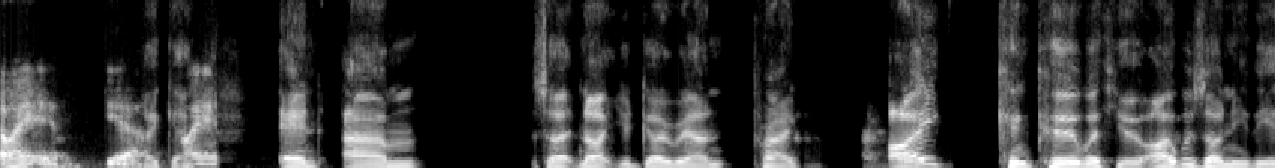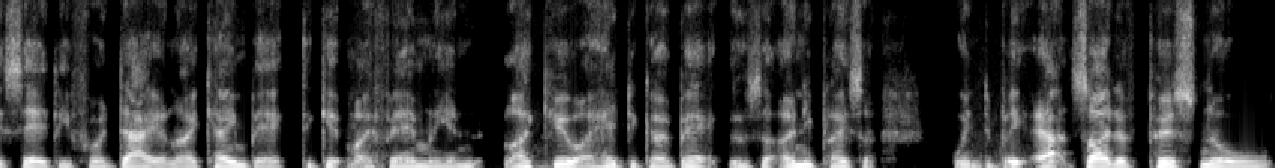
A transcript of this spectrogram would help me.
I am. Yeah. Okay. I am. And um, so at night you'd go around praying. I concur with you. I was only there sadly for a day, and I came back to get my family. And like you, I had to go back. It was the only place I went to be outside of personal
